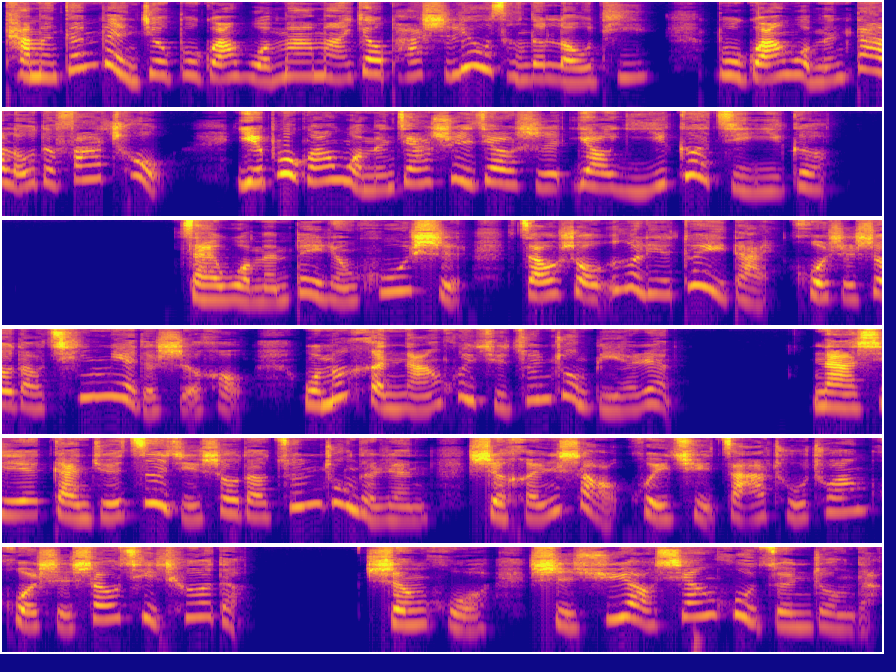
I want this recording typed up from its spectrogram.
他们根本就不管我妈妈要爬十六层的楼梯，不管我们大楼的发臭，也不管我们家睡觉时要一个挤一个。在我们被人忽视、遭受恶劣对待或是受到轻蔑的时候，我们很难会去尊重别人。那些感觉自己受到尊重的人，是很少会去砸橱窗或是烧汽车的。生活是需要相互尊重的。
